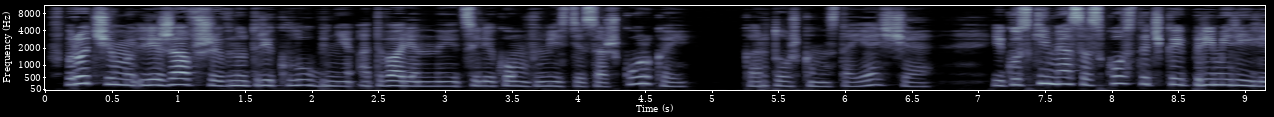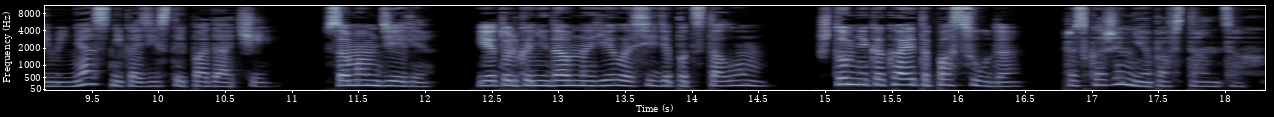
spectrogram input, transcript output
Впрочем, лежавшие внутри клубни, отваренные целиком вместе со шкуркой, картошка настоящая, и куски мяса с косточкой примирили меня с неказистой подачей. В самом деле, я только недавно ела, сидя под столом. Что мне какая-то посуда? Расскажи мне о повстанцах.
